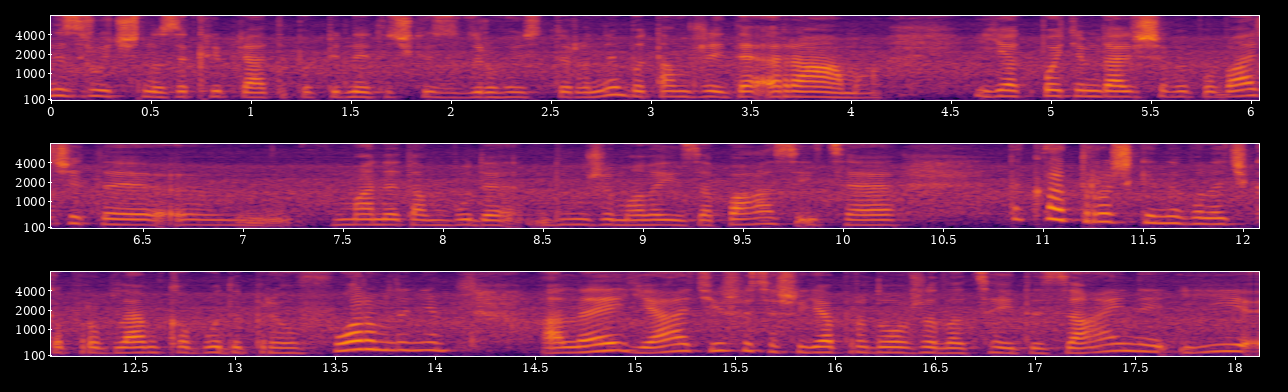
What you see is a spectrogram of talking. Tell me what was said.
незручно закріпляти по підниточки з другої сторони, бо там вже йде рама. І як потім далі ви побачите, ем, в мене там буде дуже малий запас, і це така трошки невеличка проблемка буде при оформленні. Але я тішуся, що я продовжила цей дизайн і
